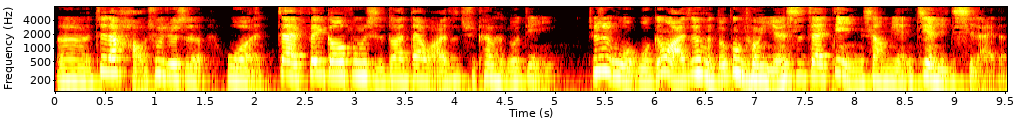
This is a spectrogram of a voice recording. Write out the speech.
嗯，最大好处就是我在非高峰时段带我儿子去看了很多电影，就是我我跟我儿子有很多共同语言是在电影上面建立起来的。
